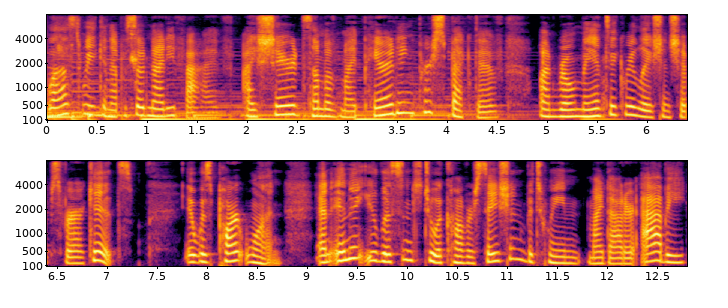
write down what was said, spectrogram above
Last week in episode 95, I shared some of my parenting perspective on romantic relationships for our kids. It was part one, and in it you listened to a conversation between my daughter Abby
